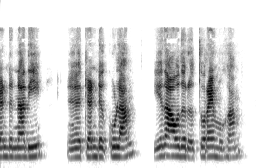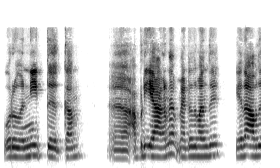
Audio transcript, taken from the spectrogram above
ரெண்டு நதி ரெண்டு குளம் ஏதாவது ஒரு துறைமுகம் ஒரு நீர்த்தேக்கம் அப்படியான மற்றது வந்து ஏதாவது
